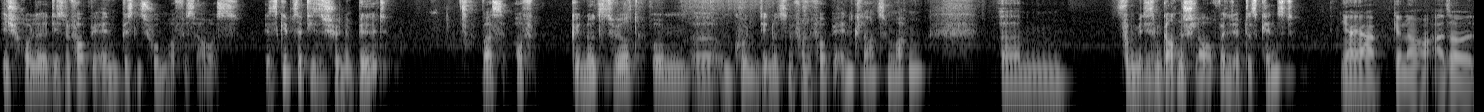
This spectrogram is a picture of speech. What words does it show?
ich rolle diesen VPN bis ins Homeoffice aus. Jetzt gibt es ja dieses schöne Bild, was oft genutzt wird, um, äh, um Kunden den Nutzen von VPN klarzumachen. Ähm, von, mit diesem Gartenschlauch. Ob du das kennst. Ja, ja, genau. Also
